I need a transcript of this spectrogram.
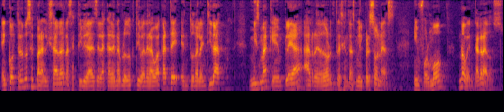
encontrándose paralizadas las actividades de la cadena productiva del aguacate en toda la entidad. misma que emplea alrededor de 300.000 personas, informó 90 grados.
